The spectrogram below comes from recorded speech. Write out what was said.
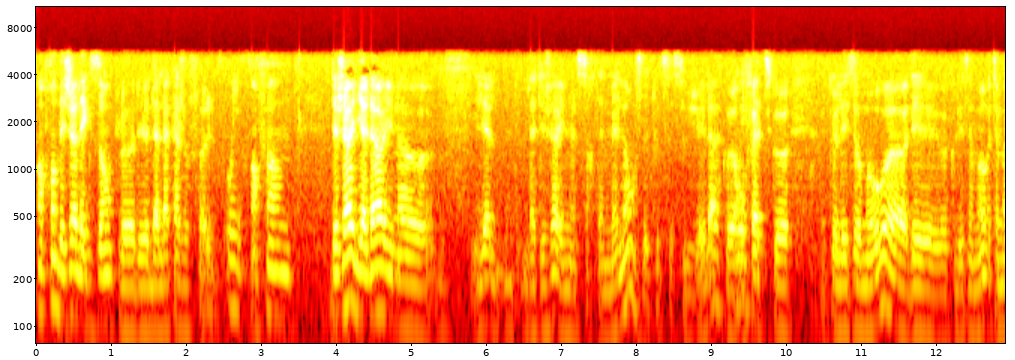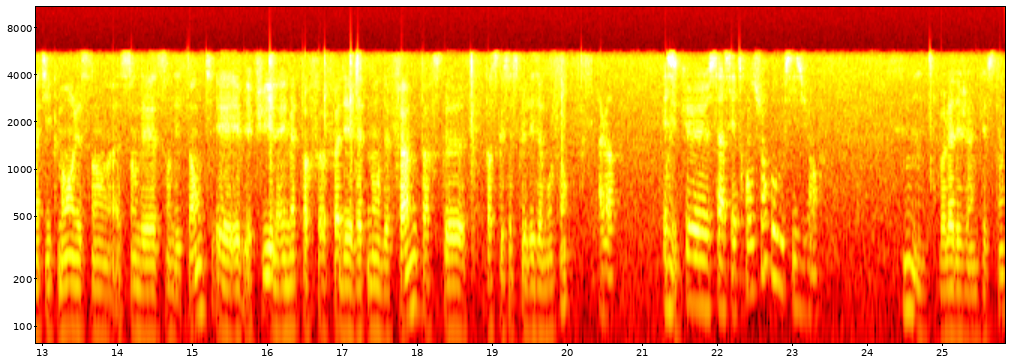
on prend déjà l'exemple de, de la cage aux folles. Oui. Enfin, déjà il y a là une, euh, il y a là déjà une certaine mélange de tous ces sujets-là, que Oui. en fait que que les homos, euh, des, que les homos automatiquement ils sont, sont des sont des tantes et, et puis ils mettent parfois des vêtements de femmes parce que parce que c'est ce que les homos font. Alors, est-ce Oui. que ça c'est transgenre ou cisgenre? Hmm, voilà déjà une question.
